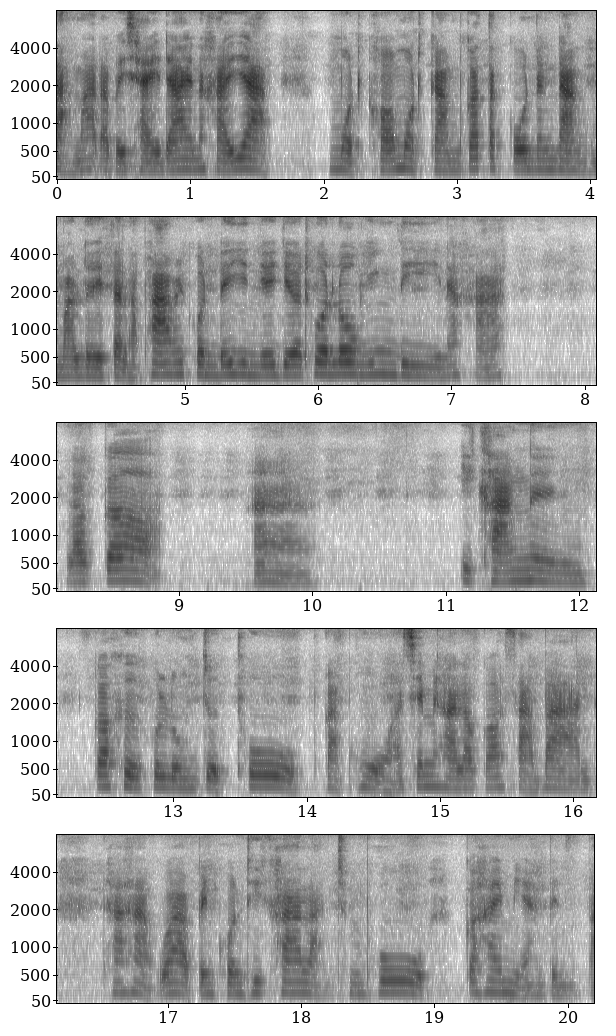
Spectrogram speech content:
สามารถเอาไปใช้ได้นะคะ อยากหมดข้อหมดกรรมก็ตะโกนดังๆออกมาเลยสารภาพให้คนได้ยินเยอะๆทั่วโลกยิ่งดีนะคะ แล้วก็อีกครั้งหนึ่งก็คือคุณลุงจุดธูปกับหัวใช่ไหมคะ แล้วก็สาบาน ถ้าหากว่าเป็นคนที่ฆ่าหลานชมพู่ ก็ให้มีอันเป็นไป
